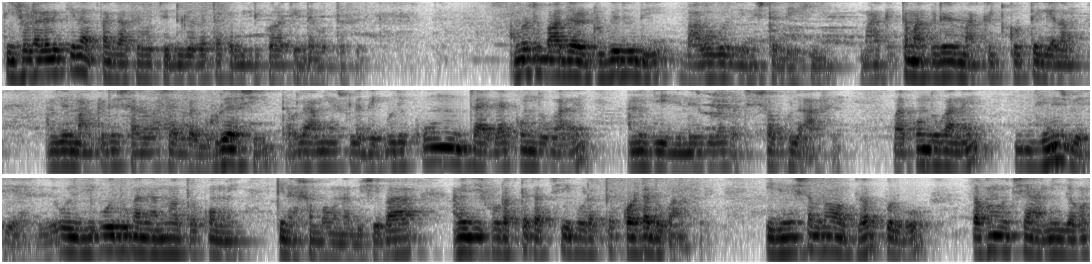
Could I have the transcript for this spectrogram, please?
তিনশো টাকা দিয়ে কিনে আপনার কাছে হচ্ছে দুই হাজার টাকা বিক্রি করার চিন্তা করতেছে। আমরা হচ্ছে বাজারে ঢুকে যদি ভালো করে জিনিসটা দেখি মার্কেটটা মার্কেটের মার্কেট করতে গেলাম, আমি যদি মার্কেটের সারা একবার ঘুরে আসি, তাহলে আমি আসলে দেখব যে কোন জায়গায়, কোন দোকানে আমি যে জিনিসগুলো যাচ্ছি, সবগুলো আছে। বা কোন দোকানে জিনিস বেশি আছে ওই ওই দোকানে আমি হয়তো কমে কেনার সম্ভাবনা বেশি বা আমি যে প্রোডাক্টটা চাচ্ছি, এই প্রোডাক্টটা কয়টা দোকান আছে? এই জিনিসটা আমি অবজার্ভ করব, তখন হচ্ছে আমি যখন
